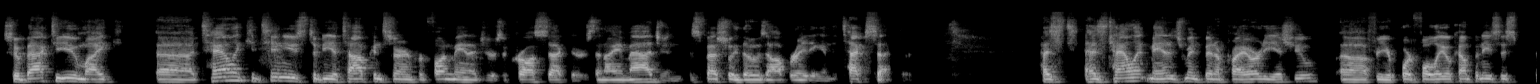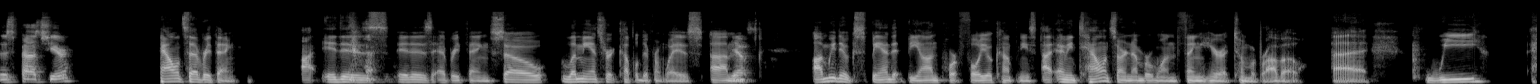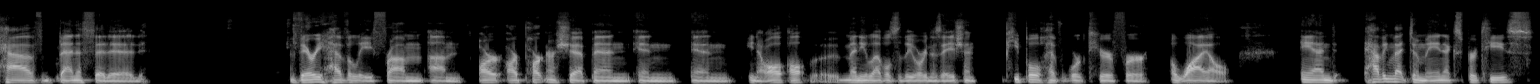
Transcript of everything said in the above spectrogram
So back to you, Mike. Uh, talent continues to be a top concern for fund managers across sectors, and I imagine, especially those operating in the tech sector. Has has talent management been a priority issue uh, for your portfolio companies this this past year? Talent's everything. Uh, it is it is everything. So let me answer it a couple different ways. Um, yep. I'm going to expand it beyond portfolio companies. I, I mean, talent's our number one thing here at Thoma Bravo. Uh, we have benefited very heavily from um, our our partnership and and and you know all, all many levels of the organization. People have worked here for a while, and having that domain expertise,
